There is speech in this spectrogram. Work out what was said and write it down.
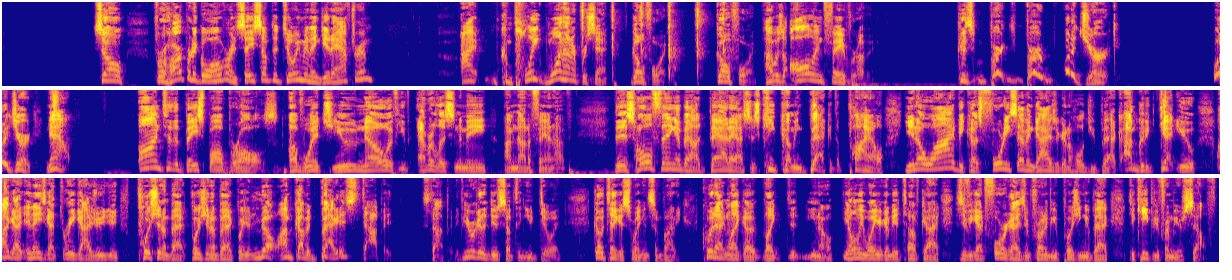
So for Harper to go over and say something to him and then get after him, I complete 100% go for it. Go for it. I was all in favor of it. Because Bird, Bird, what a jerk. What a jerk. Now, on to the baseball brawls, of which you know, if you've ever listened to me, I'm not a fan of. This whole thing about badasses keep coming back at the pile. You know why? Because 47 guys are going to hold you back. I'm going to get you. I got, and he's got three guys pushing him back, pushing him back, pushing. No, I'm coming back. Stop it. Stop it. If you were going to do something, you'd do it. Go take a swing at somebody. Quit acting like a like you know. The only way you're going to be a tough guy is if you got four guys in front of you pushing you back to keep you from yourself.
